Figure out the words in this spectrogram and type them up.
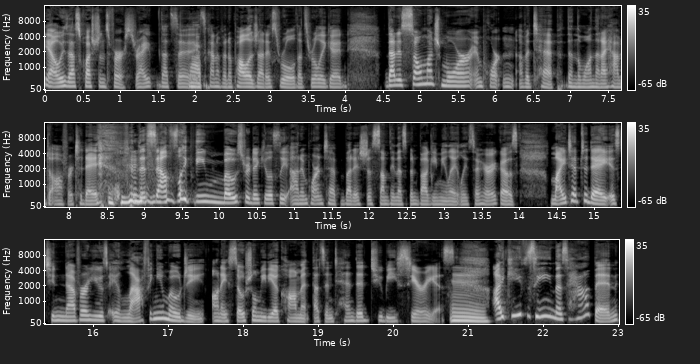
Yeah, always ask questions first, right? That's a yeah. it's kind of an apologetics rule. That's really good. That is so much more important of a tip than the one that I have to offer today. this sounds like the most ridiculously unimportant tip, but it's just something that's been bugging me lately. So here it goes. My tip today is to never use a laughing emoji on a social media comment that's intended to be serious. Mm. I keep seeing this happen,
